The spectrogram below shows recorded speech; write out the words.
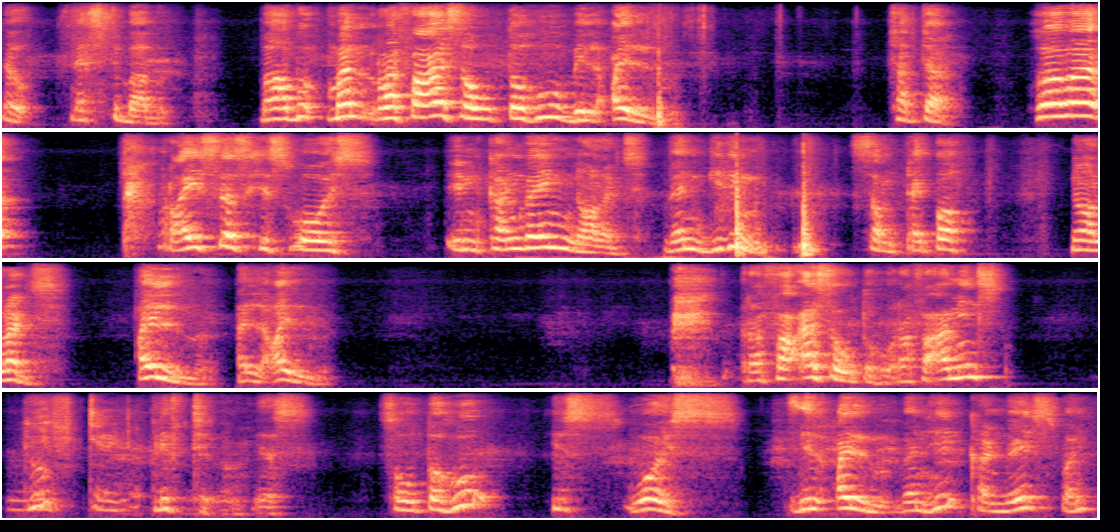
Now, next Bible. Babu Man Rafa'a Sawtahu Bil Ilm. Chapter Whoever raises his voice in conveying knowledge, when giving some type of knowledge, ilm, al ilm. Rafa'a Sawtahu. Rafa'a means to lifted. Lifted, yes. Sawtahu, his voice. Bil ilm, when he conveys one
